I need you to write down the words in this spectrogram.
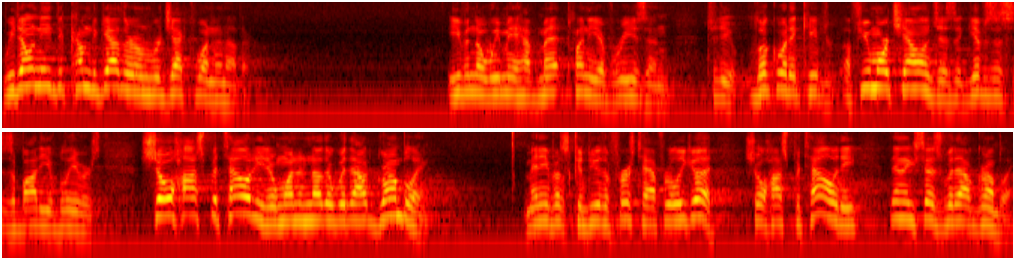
We don't need to come together and reject one another, even though we may have met plenty of reason to do. Look what it keeps, a few more challenges it gives us as a body of believers. Show hospitality to one another without grumbling. Many of us can do the first half really good. Show hospitality, then he says without grumbling.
